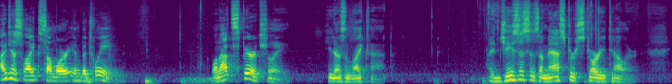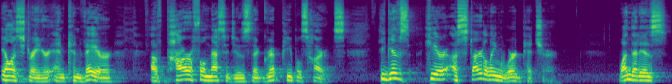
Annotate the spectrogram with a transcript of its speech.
I just like somewhere in between. Well, not spiritually. He doesn't like that. And Jesus is a master storyteller, illustrator, and conveyor of powerful messages that grip people's hearts. He gives here a startling word picture, one that is,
